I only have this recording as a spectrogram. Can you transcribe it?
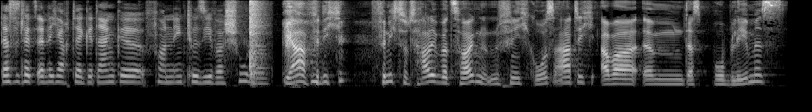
das ist letztendlich auch der Gedanke von inklusiver Schule. Ja, finde ich, find ich total überzeugend und finde ich großartig. Aber ähm, das Problem ist,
